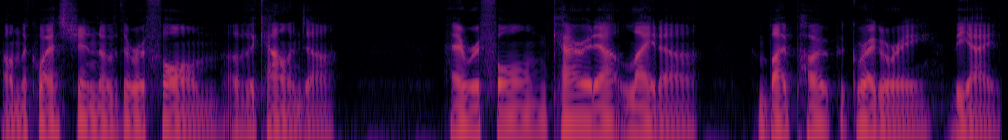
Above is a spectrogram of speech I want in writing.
on the question of the reform of the calendar, a reform carried out later by Pope Gregory VIII.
